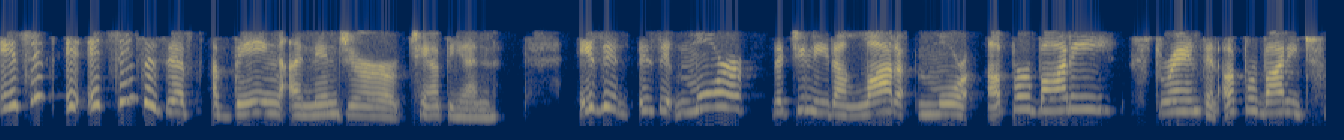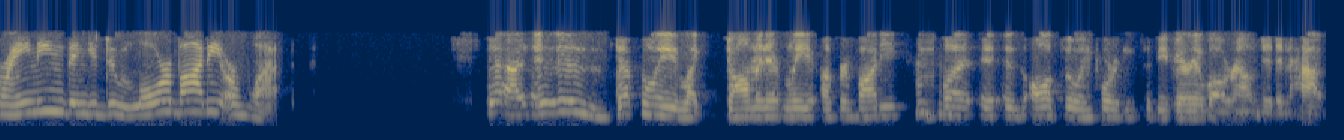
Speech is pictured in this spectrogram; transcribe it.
Is it, it? It seems as if being a ninja champion is it is it more that you need a lot of more upper body strength and upper body training than you do lower body, or what? Yeah, it is definitely like dominantly upper body, but it is also important to be very well rounded and have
